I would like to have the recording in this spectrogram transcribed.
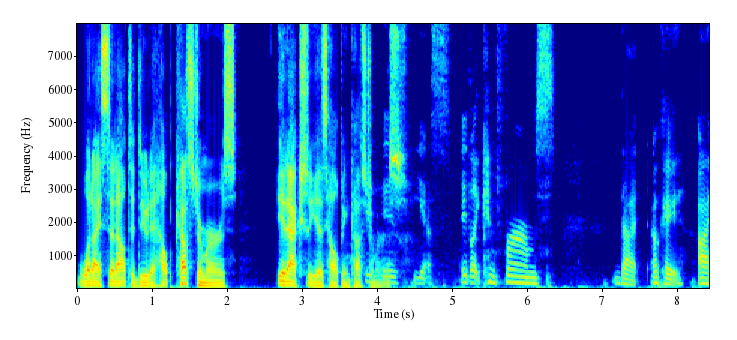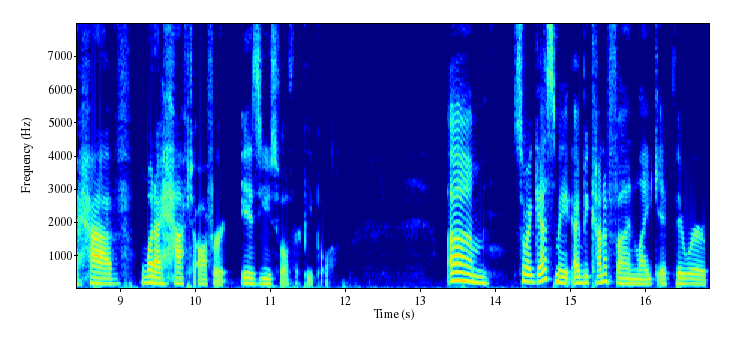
what i set out to do to help customers it actually is helping customers is- yes. It like confirms that okay, I have what I have to offer is useful for people. Um, so I guess may I'd be kind of fun like if there were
